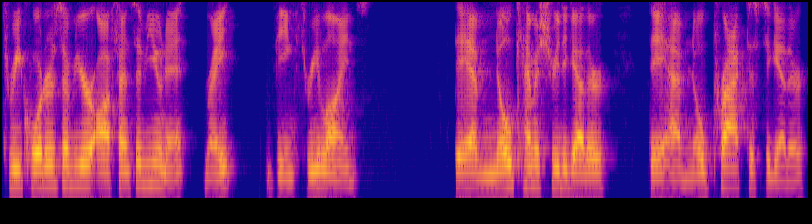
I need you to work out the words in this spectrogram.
Three quarters of your offensive unit, right, being three lines. They have no chemistry together. They have no practice together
